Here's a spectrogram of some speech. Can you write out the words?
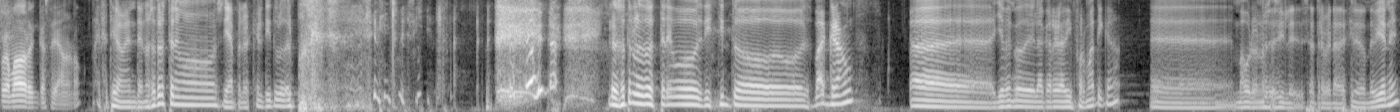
Programador en castellano, ¿no? Efectivamente, nosotros tenemos. Ya, pero es que el título del podcast es en inglés. y. Nosotros los dos tenemos distintos backgrounds. Eh, yo vengo de la carrera de informática. Eh, Mauro, no sé si le- se atreverá a decir de dónde viene.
